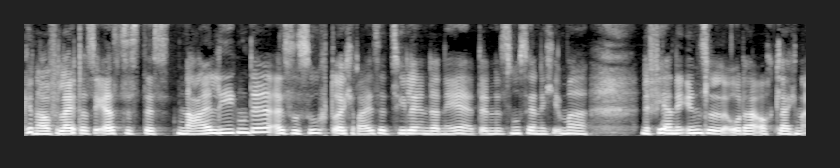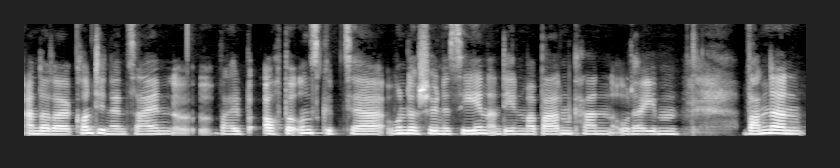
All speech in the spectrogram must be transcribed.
Genau, vielleicht als erstes das Naheliegende. Also sucht euch Reiseziele in der Nähe, denn es muss ja nicht immer eine ferne Insel oder auch gleich ein anderer Kontinent sein, weil auch bei uns gibt's ja wunderschöne Seen, an denen man baden kann oder eben wandern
